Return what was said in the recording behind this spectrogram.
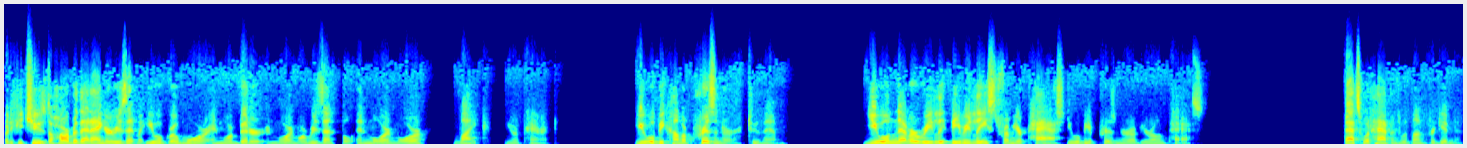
But if you choose to harbor that anger and resentment, you will grow more and more bitter and more and more resentful and more and more like your parent you will become a prisoner to them. You will never re- be released from your past. You will be a prisoner of your own past. That's what happens with unforgiveness.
